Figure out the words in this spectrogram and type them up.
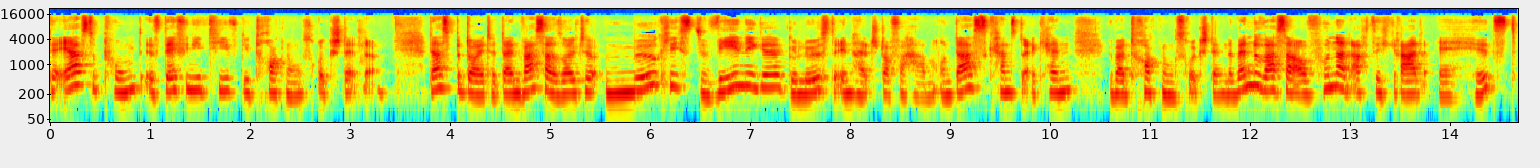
Der erste Punkt ist definitiv die Trocknungsrückstände. Das bedeutet, dein Wasser sollte möglichst wenige gelöste Inhaltsstoffe haben und das kannst du erkennen über Trocknungsrückstände. Wenn du Wasser auf 180 Grad erhitzt,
